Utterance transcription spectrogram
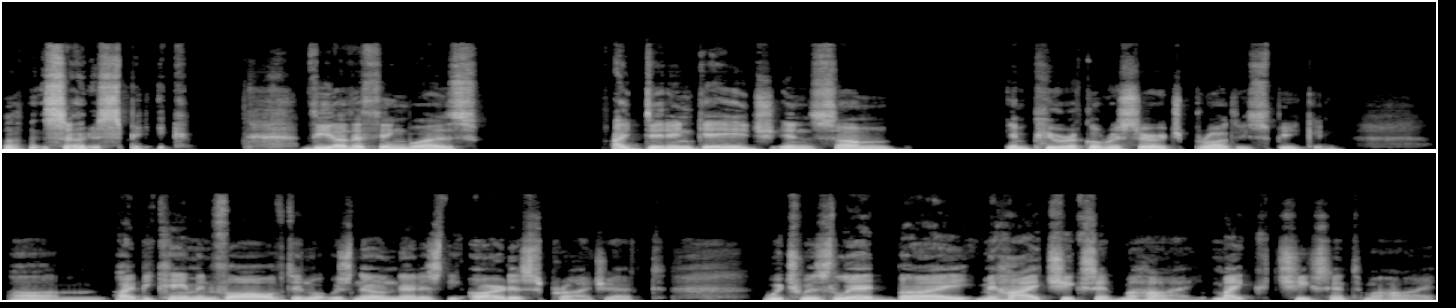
so to speak. The other thing was I did engage in some empirical research, broadly speaking um, I became involved in what was known then as the Artist Project, which was led by Mihaly Csikszentmihalyi, Mike Csikszentmihalyi,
